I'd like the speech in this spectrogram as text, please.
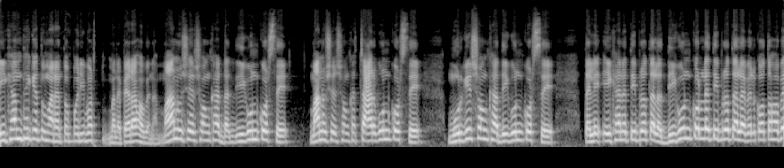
এইখান থেকে তোমার এত পরিবর্তন মানে প্যারা হবে না। মানুষের সংখ্যা দ্বিগুণ করছে, মানুষের সংখ্যা চার গুণ করছে, মুরগির সংখ্যা দ্বিগুণ করছে। তাহলে এইখানে তীব্রতা দ্বিগুণ করলে তীব্রতা লেভেল কত হবে?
